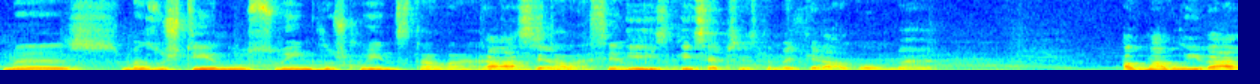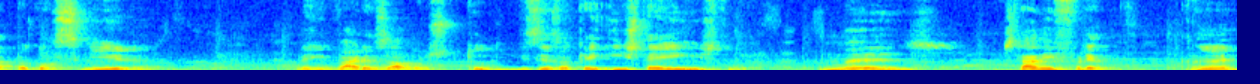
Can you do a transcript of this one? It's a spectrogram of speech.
Mas, mas o estilo, o swing dos Queens está lá, Está lá sempre. Está lá sempre. E isso é preciso também ter alguma, alguma habilidade para conseguir em vários álbuns tu dizes ok, isto é isto, mas está diferente, não é?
